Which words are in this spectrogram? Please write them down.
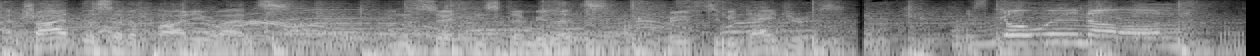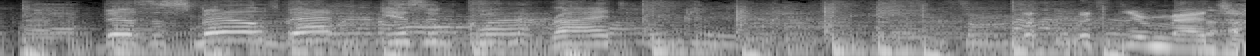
I tried this at a party once on a certain stimulants. It proved to be dangerous. It's going on. There's a smell that isn't quite right. You imagine?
